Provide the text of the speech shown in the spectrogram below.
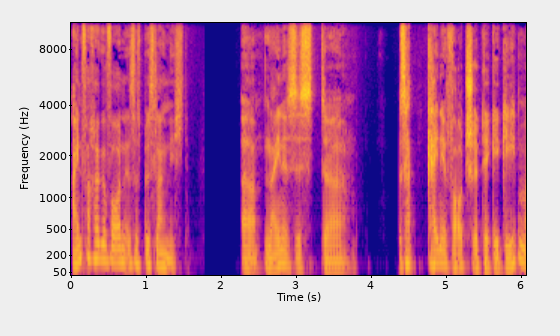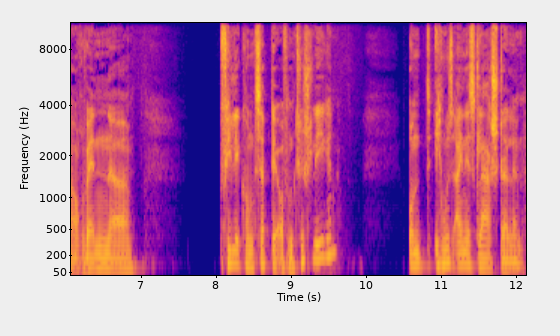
einfacher geworden ist es bislang nicht. Äh, nein, es ist, äh, es hat keine Fortschritte gegeben, auch wenn äh, viele Konzepte auf dem Tisch liegen. Und ich muss eines klarstellen.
